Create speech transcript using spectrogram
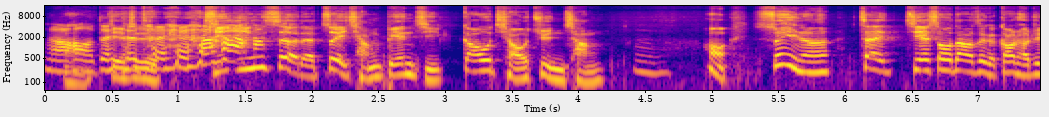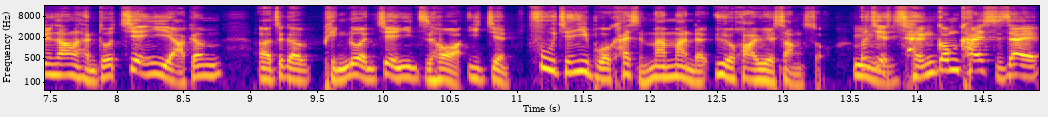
哦，对对对，集英社的最强编辑高桥俊昌。嗯，哦，所以呢，在接收到这个高桥俊昌的很多建议啊，跟呃这个评论建议之后啊，意见富坚义博开始慢慢的越画越上手，而且成功开始在。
